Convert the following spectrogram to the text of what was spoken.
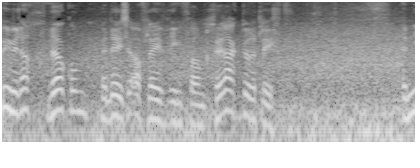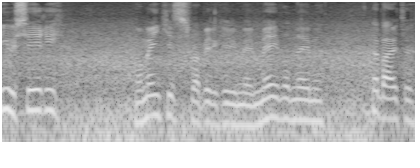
Goedemiddag, welkom bij deze aflevering van Geraakt door het Licht. Een nieuwe serie, momentjes waarbij ik jullie mee mee wil nemen naar buiten.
